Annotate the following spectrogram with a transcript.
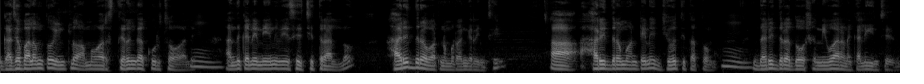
గజబలంతో ఇంట్లో అమ్మవారు స్థిరంగా కూర్చోవాలి. అందుకని నేను వేసే చిత్రాల్లో హరిద్ర వర్ణము రంగరించి ఆ హరిద్రం అంటేనే జ్యోతి తత్వం. దరిద్ర దోష నివారణ కలిగించేది.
